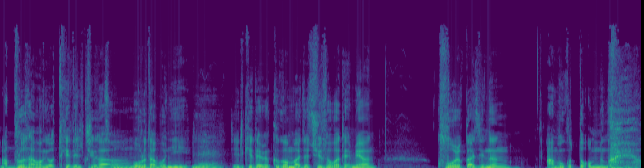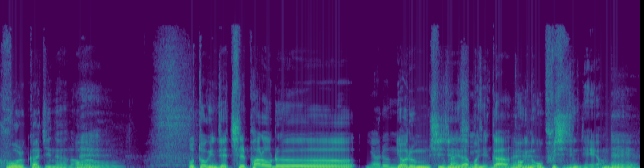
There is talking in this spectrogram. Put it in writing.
앞으로 상황이 어떻게 될지가 음. 그렇죠. 모르다 보니 네. 이렇게 되면 그것마저 취소가 되면 9월까지는 아무것도 없는 거예요. 9월까지는 네. 보통 이제 7, 8월은 여름 여름 시즌이다 시즌. 보니까 네. 거기는 오프 시즌이에요. 네.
